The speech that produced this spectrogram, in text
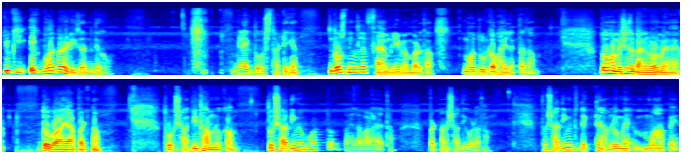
क्योंकि एक बहुत बड़ा रीज़न है, देखो। मेरा एक दोस्त था, ठीक है? दोस्त नहीं मतलब फैमिली मेंबर था। बहुत दूर का भाई लगता था। तो हमेशा से बैंगलोर में आया तो वह आया पटना। तो शादी था हम लोग का। तो शादी में बहुत तो पहला बार आया था। पटना में शादी हो रहा था। तो शादी में तो देखते हैं हम लोग में, वहाँ पे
